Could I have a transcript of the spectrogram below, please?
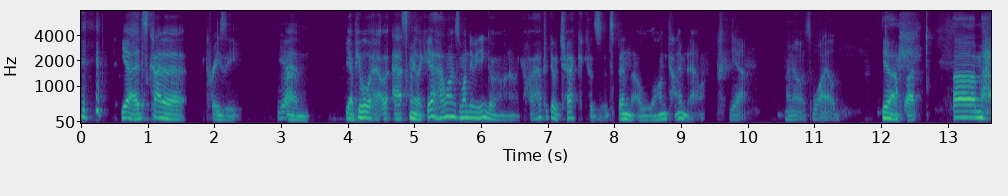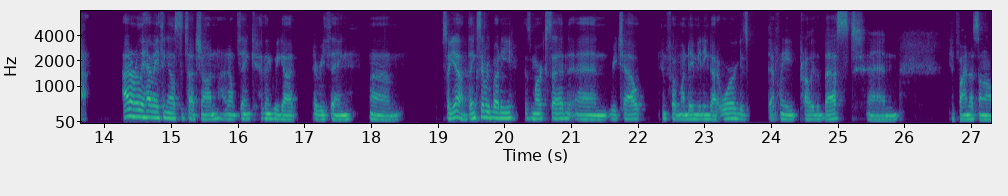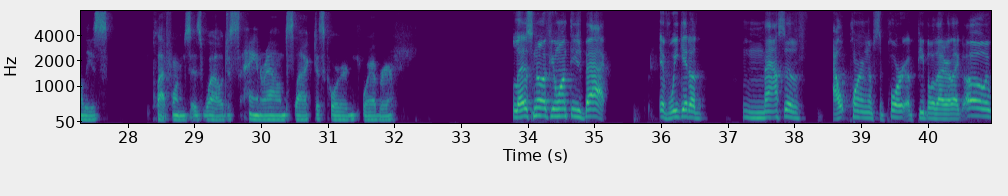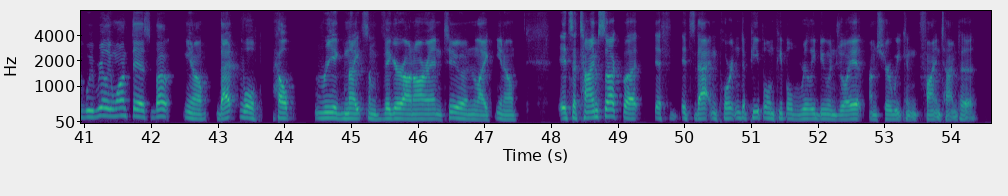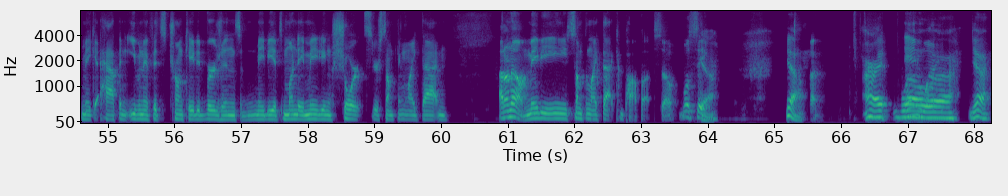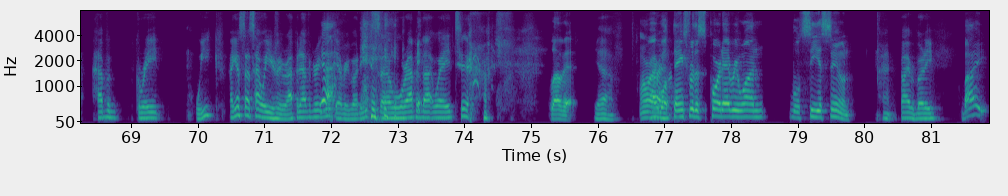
yeah, it's kind of crazy. yeah And yeah, people ask me like, yeah, how long is Monday meeting going on? I'm like, oh, I have to go check because it's been a long time now. yeah i know it's wild Yeah. but Um, I don't really have anything else to touch on. I don't think. I think we got everything. Um, so yeah, thanks everybody, as Mark said, and reach out. Info at mondaymeeting.org is definitely probably the best, and you can find us on all these platforms as well. Just hanging around Slack, Discord, wherever. let us know if you want these back if we get a massive outpouring of support of people that are like oh we really want this but you know that will help reignite some vigor on our end too and like you know it's a time suck but if it's that important to people and people really do enjoy it, I'm sure we can find time to make it happen, even if it's truncated versions and maybe it's Monday meeting shorts or something like that. And I don't know, maybe something like that can pop up. So we'll see. Yeah. Yeah. All right. Well, anyway. uh, yeah. Have a great week. I guess that's how we usually wrap it. Have a great yeah. week, everybody. So we'll wrap it that way too. Love it. Yeah. All right. All right. Well, thanks for the support, everyone. We'll see you soon. Bye, everybody. Bye.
